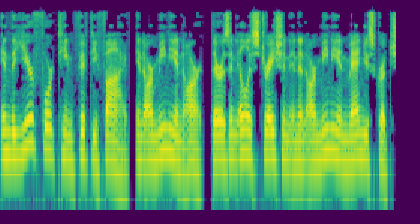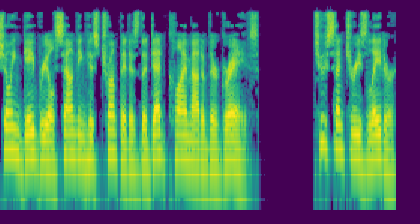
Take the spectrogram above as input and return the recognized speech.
In the year 1455, in Armenian art, there is an illustration in an Armenian manuscript showing Gabriel sounding his trumpet as the dead climb out of their graves. Two centuries later,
